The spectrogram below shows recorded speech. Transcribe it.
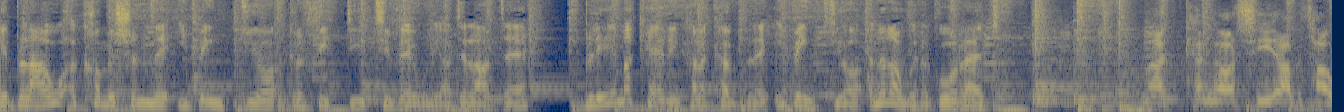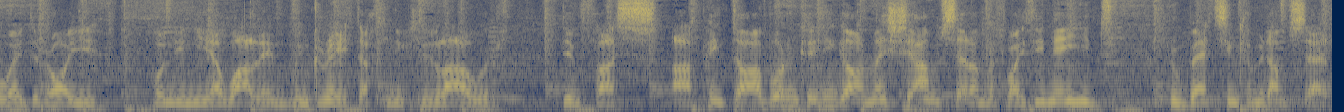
Heblaw y comisiynau i beintio graffiti tu fewn i adeiladau, ble mae Cerin cael y cyfle i beintio yn yr awyr agored? Mae cyngor Sir Abertawe wedi rhoi hwn i ni a Walyn. Mae'n gret achos ni'n gallu lawr dim ffas a peinto. A bod yn credigol, mae eisiau amser am waith i wneud rhywbeth sy'n cymryd amser.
